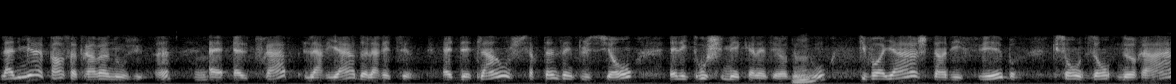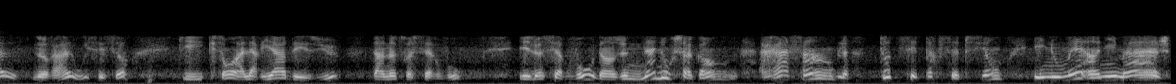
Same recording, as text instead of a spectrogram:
La lumière passe à travers nos yeux. Hein? Elle, elle frappe l'arrière de la rétine. Elle déclenche certaines impulsions électrochimiques à l'intérieur de nous qui voyagent dans des fibres qui sont, disons, neurales, neurales, oui, c'est ça, qui, qui sont à l'arrière des yeux, dans notre cerveau. Et le cerveau, dans une nanoseconde, rassemble toutes ces perceptions et nous met en image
